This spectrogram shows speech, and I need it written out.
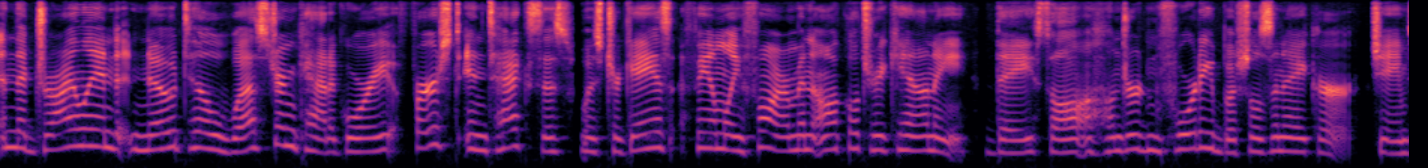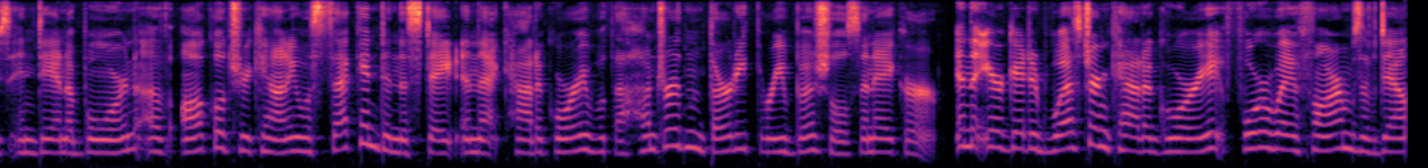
In the dryland no-till western category, first in Texas was Tregeas Family Farm in Ochiltree County. They saw 140 bushels an acre. James and Dana Bourne of Ochiltree County was second in the state in that category with 133 bushels an acre. In the irrigated western category, Four Way Farms of Dallam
